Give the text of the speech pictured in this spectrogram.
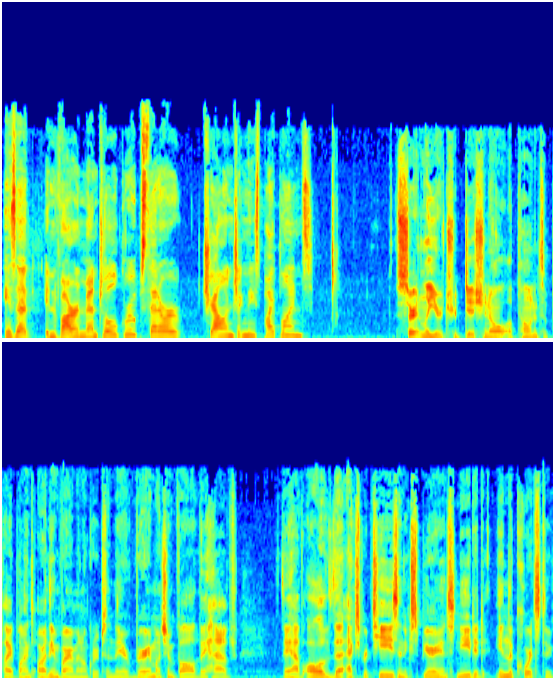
Is it environmental groups that are challenging these pipelines? Certainly, your traditional opponents of pipelines are the environmental groups, and they are very much involved. They have they have all of the expertise and experience needed in the courts to,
